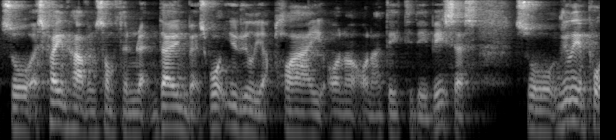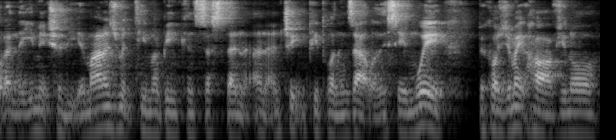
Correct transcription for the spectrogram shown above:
So it's fine having something written down, but it's what you really apply on a, on a day-to-day basis. So really important that you make sure that your management team are being consistent and, and treating people in exactly the same way because you might have, you know,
